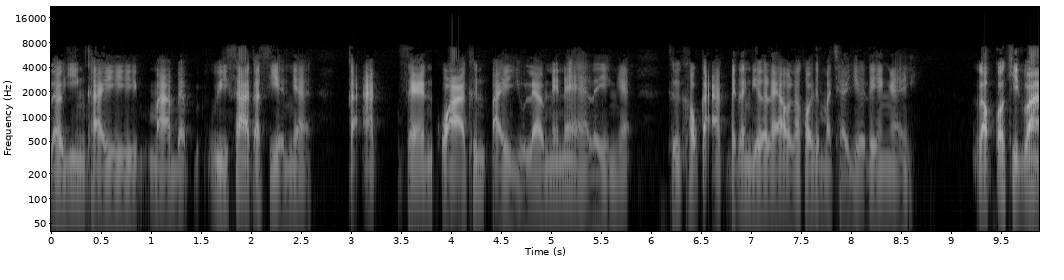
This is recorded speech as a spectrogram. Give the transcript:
แล้วยิ่งใครมาแบบวีซ่ากเกษียณเนี่ยกระอักแสนกว่าขึ้นไปอยู่แล้วแน่ๆอะไรอย่างเงี้ยคือเขากระอักไปตั้งเยอะแล้ว แล้วเขาจะมาใช้เยอะได้ยังไงแล้วก็คิดว่า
